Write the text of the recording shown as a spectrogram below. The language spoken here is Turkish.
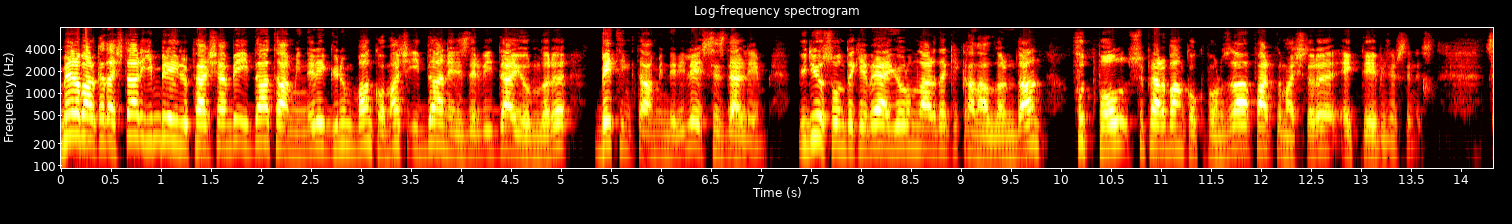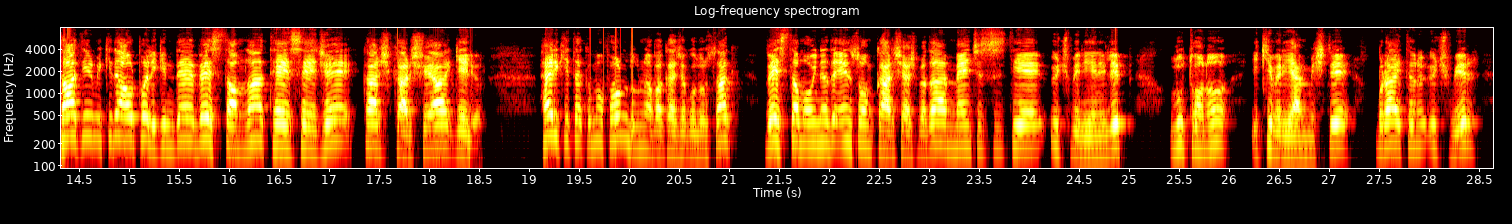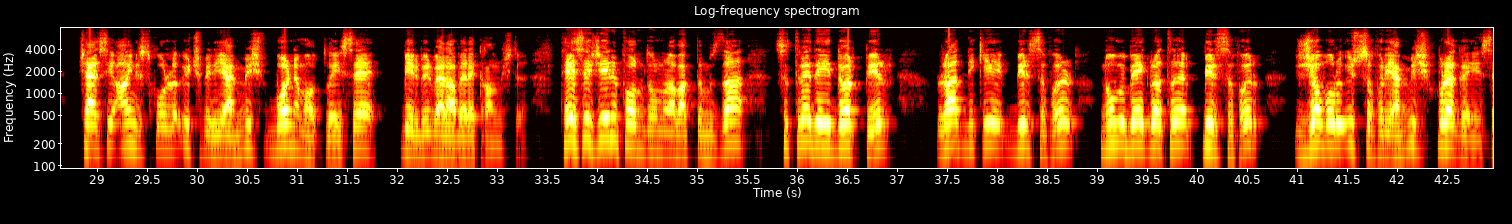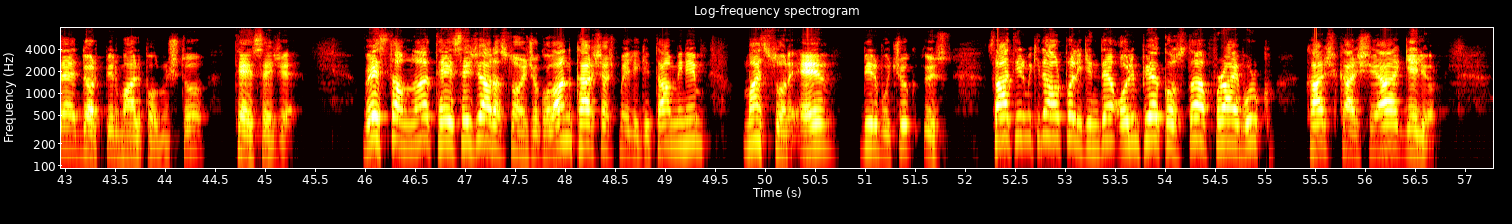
Merhaba arkadaşlar 21 Eylül Perşembe iddia tahminleri, günün banko maç, iddia analizleri ve iddia yorumları, betting tahminleriyle sizlerleyim. Video sonundaki veya yorumlardaki kanallarımdan futbol, süper banko kuponunuza farklı maçları ekleyebilirsiniz. Saat 22'de Avrupa Ligi'nde West Ham'la TSC karşı karşıya geliyor. Her iki takımın form durumuna bakacak olursak West Ham oynadığı en son karşılaşmada Manchester City'ye 3-1 yenilip Luton'u 2-1 yenmişti. Brighton'u 3-1, Chelsea aynı skorla 3-1 yenmiş. Bournemouth'la ise 1-1 berabere kalmıştı. TSC'nin form durumuna baktığımızda Strede'yi 4-1, Radnik'i 1-0, Novi Belgrad'ı 1-0, Javor'u 3-0 yenmiş. Braga'yı ise 4-1 mağlup olmuştu TSC. West Ham'la TSC arasında oynayacak olan karşılaşma ligi tahminim maç sonu ev 1.5 üst. Saat 22'de Avrupa Ligi'nde Olympiakos'ta Freiburg karşı karşıya geliyor.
